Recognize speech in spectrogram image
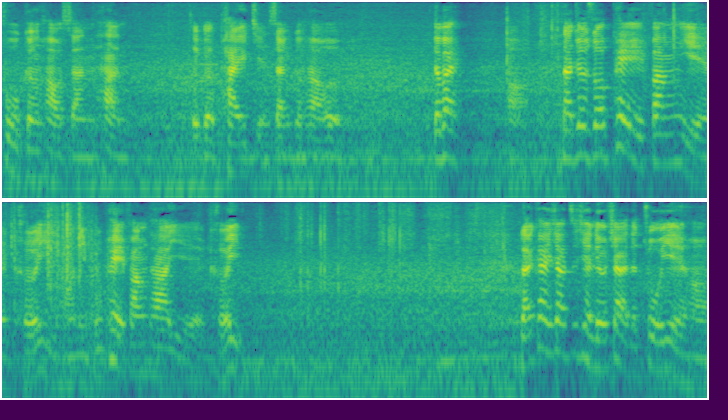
负根号三和这个拍减三根号二，对不对？好，那就是说配方也可以哈，你不配方它也可以。来看一下之前留下来的作业哈，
